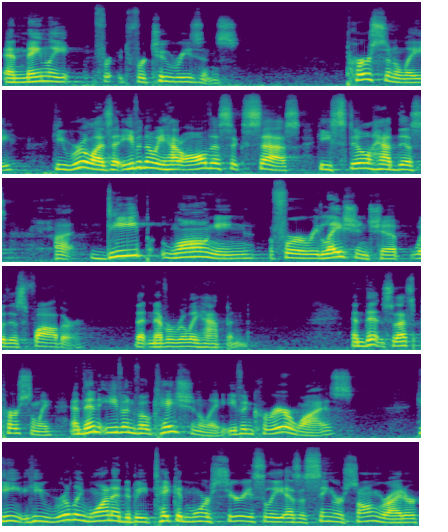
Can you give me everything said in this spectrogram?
And mainly for, for two reasons personally, he realized that even though he had all this success, he still had this uh, deep longing for a relationship with his father that never really happened. And then, so that's personally. And then, even vocationally, even career wise, he, he really wanted to be taken more seriously as a singer songwriter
